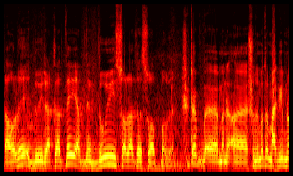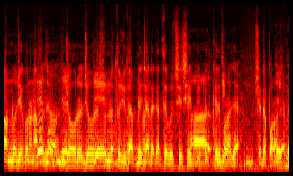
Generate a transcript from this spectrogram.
তাহলে দুই রাকাতেই আপনি দুই সলাতের সব পাবেন। সেটা মানে শুধুমাত্র মাগরিব না অন্য যে কোনো নামাজ জোহরে জোহরের সুন্নত যদি আপনি চার রাকাতে বসে সেই দুই ক্ষেত্রে পড়া যায় সেটা পড়া যাবে।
